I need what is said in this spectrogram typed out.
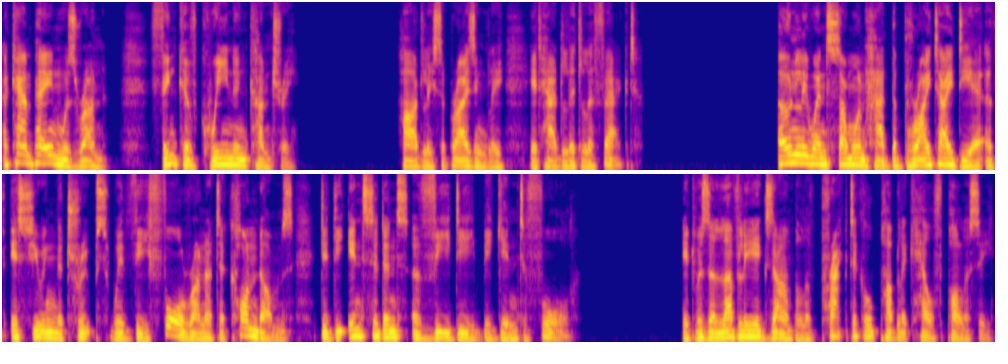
A campaign was run Think of Queen and Country. Hardly surprisingly, it had little effect. Only when someone had the bright idea of issuing the troops with the forerunner to condoms did the incidence of VD begin to fall. It was a lovely example of practical public health policy,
